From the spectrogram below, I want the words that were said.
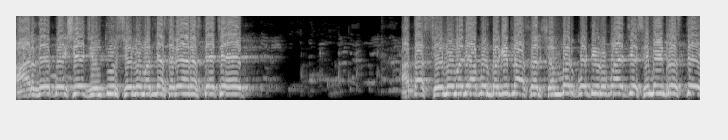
अर्धे पैसे जिंतूर सेलू मधल्या सगळ्या रस्त्याचे आहेत. आता सेलू मध्ये आपण बघितलं असेल शंभर कोटी रुपयाचे सिमेंट रस्ते.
